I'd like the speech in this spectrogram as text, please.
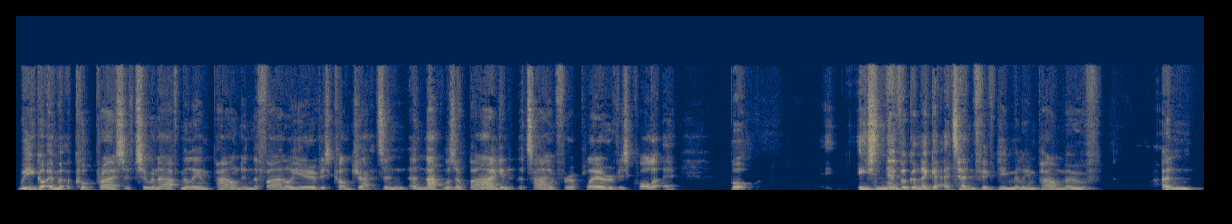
We got him at a cut price of two and a half million pound in the final year of his contract, and, and that was a bargain at the time for a player of his quality. But he's never going to get a 10, 15 million pound move. And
